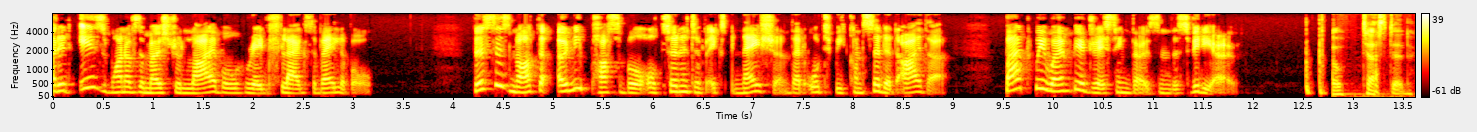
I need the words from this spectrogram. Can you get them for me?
but it is one of the most reliable red flags available. This is not the only possible alternative explanation that ought to be considered either, but we won't be addressing those in this video. Tested.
